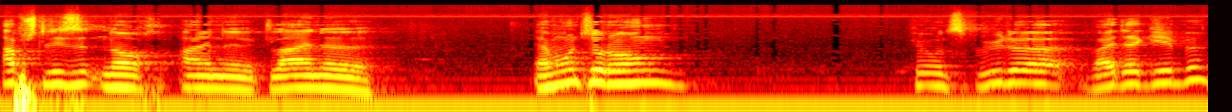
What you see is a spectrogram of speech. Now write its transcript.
abschließend noch eine kleine Ermunterung für uns Brüder weitergebe.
